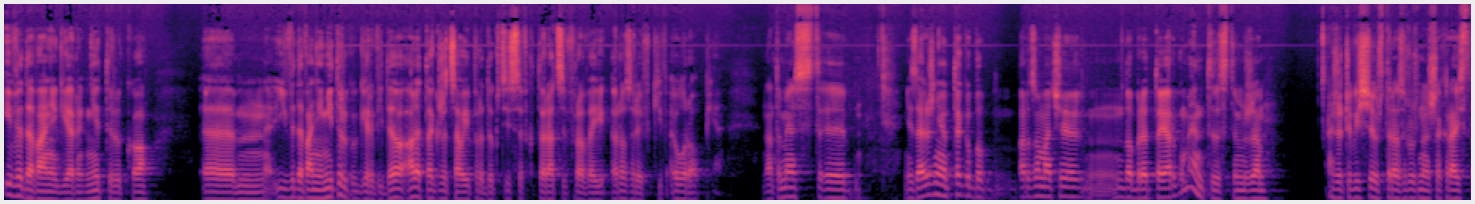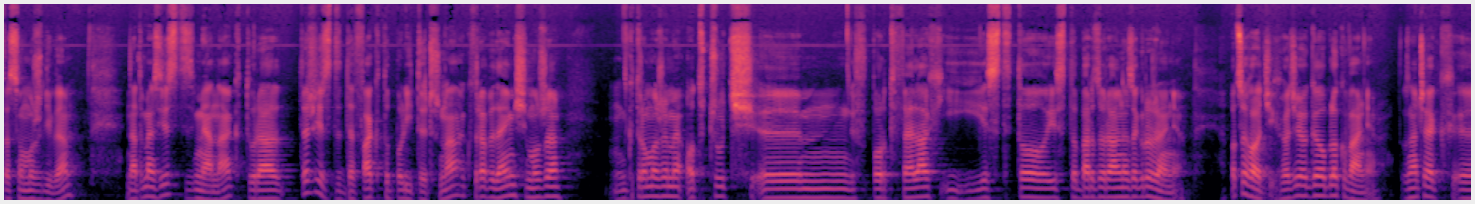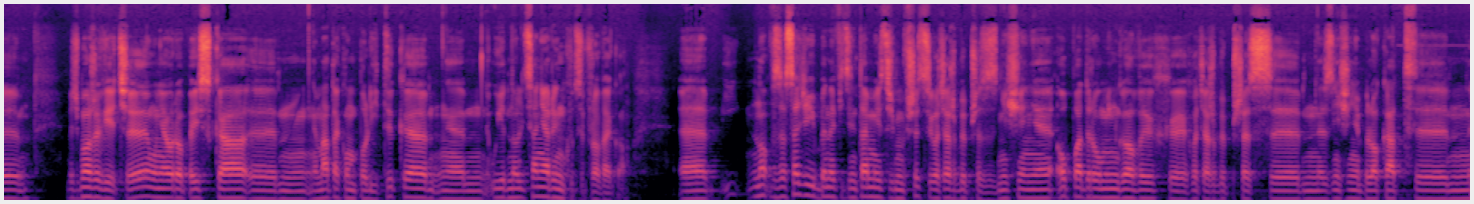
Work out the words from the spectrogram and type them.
i wydawanie gier nie tylko um, i wydawanie nie tylko gier wideo, ale także całej produkcji sektora cyfrowej rozrywki w Europie. Natomiast y, niezależnie od tego, bo bardzo macie mm, dobre tutaj argumenty z tym, że rzeczywiście już teraz różne szachrajstwa są możliwe, Natomiast jest zmiana, która też jest de facto polityczna, która wydaje mi się może, którą możemy odczuć w portfelach i jest to, jest to bardzo realne zagrożenie. O co chodzi? Chodzi o geoblokowanie. To znaczy, jak być może wiecie, Unia Europejska ma taką politykę ujednolicania rynku cyfrowego. E, no, w zasadzie i beneficjentami jesteśmy wszyscy, chociażby przez zniesienie opłat roamingowych, e, chociażby przez zniesienie blokad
